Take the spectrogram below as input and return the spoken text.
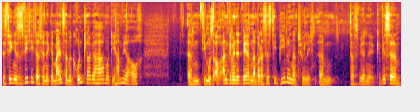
Deswegen ist es wichtig, dass wir eine gemeinsame Grundlage haben und die haben wir auch. Ähm, die muss auch angewendet werden, aber das ist die Bibel natürlich, ähm, dass wir ein gewisse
